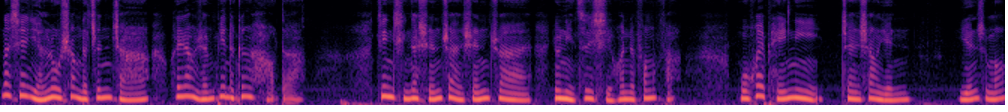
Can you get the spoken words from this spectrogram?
那些沿路上的挣扎，会让人变得更好的。尽情的旋转旋转，用你最喜欢的方法。我会陪你站上岩岩什么？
